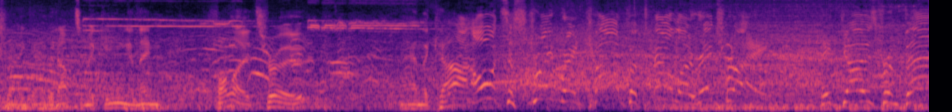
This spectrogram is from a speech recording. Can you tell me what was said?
Trey gave it up to McGing and then followed through. And the card. Oh, it's a straight red card for Paulo Retre. It goes from bad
